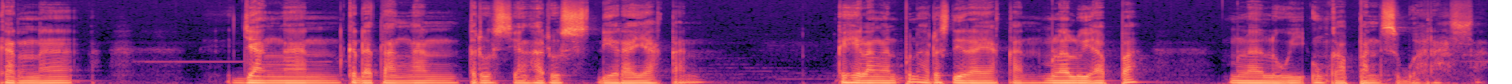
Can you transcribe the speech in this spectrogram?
karena jangan kedatangan terus yang harus dirayakan kehilangan pun harus dirayakan. Melalui apa? Melalui ungkapan sebuah rasa.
